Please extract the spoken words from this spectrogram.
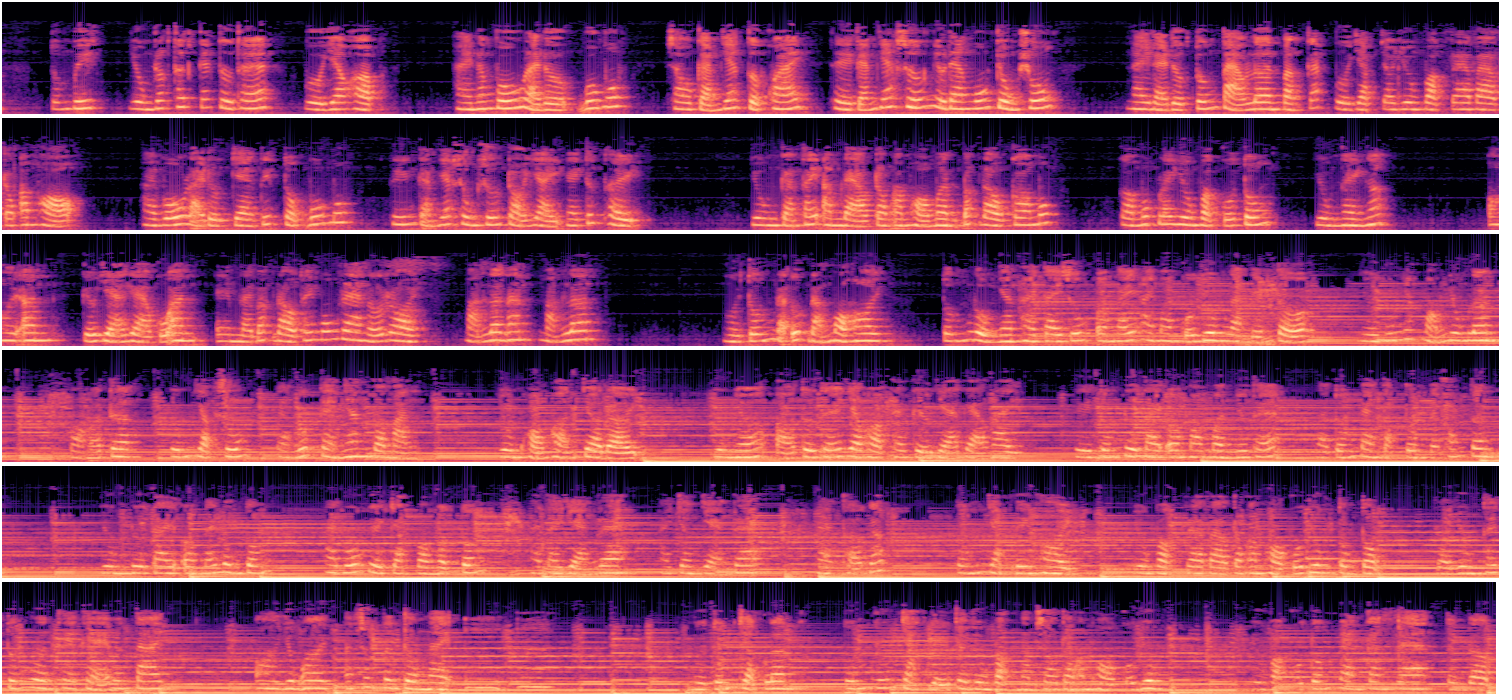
Tuấn biết Dung rất thích các tư thế, vừa giao hợp. Hai nắm vú lại được bú mút, sau cảm giác cực khoái thì cảm giác sướng như đang muốn trùng xuống. Nay lại được Tuấn tạo lên bằng cách vừa dập cho dương vật ra vào trong âm hộ. Hai vú lại được chàng tiếp tục bú mút, khiến cảm giác sung sướng trỗi dậy ngay tức thì. Dung cảm thấy âm đạo trong âm hộ mình bắt đầu co mút, co mút lấy dương vật của Tuấn. Dung ngây ngất. Ôi anh, kiểu dạ gạo của anh, em lại bắt đầu thấy muốn ra nữa rồi. Mạnh lên anh, mạnh lên. Người Tuấn đã ướt đẫm mồ hôi. Tuấn luồn nhanh hai tay xuống ôm lấy hai mông của Dung làm điểm tựa, như muốn nhấc mỏng Dung lên. Còn ở trên, Tuấn dập xuống, càng lúc càng nhanh và mạnh. Dung hỗn hển chờ đợi. Dung nhớ ở tư thế giao hợp theo kiểu giả gạo này, khi Tuấn đưa tay ôm mong mình như thế là Tuấn đang tập trung để phóng tinh. Dung đưa tay ôm lấy lưng Tuấn, hai bố ghì chặt vào ngực Tuấn, hai tay dạng ra, hai chân dạng ra, nàng thở gấp. Tuấn dập liên hồi, Dung vật ra vào trong âm hộ của Dung tùng tùng và Dung thấy Tuấn lên khe khẽ bên tai. Ôi Dung ơi, anh xuất tinh trùng này. Người Tuấn chật lên, Tuấn rú chặt giữ cho Dương vật nằm sâu trong âm hộ của Dung. Dương vật của Tuấn đang căng ra từng đợt.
